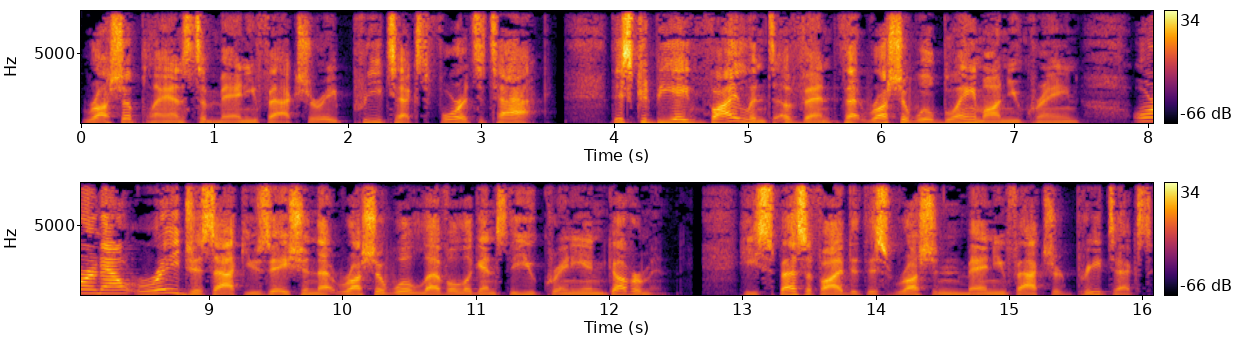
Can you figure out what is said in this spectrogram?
Russia plans to manufacture a pretext for its attack. This could be a violent event that Russia will blame on Ukraine or an outrageous accusation that Russia will level against the Ukrainian government. He specified that this Russian manufactured pretext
